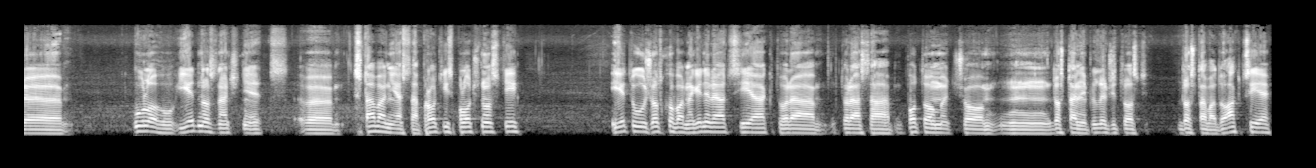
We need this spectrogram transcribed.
e, úlohu jednoznačne e, stavania sa proti spoločnosti, je tu už odchovaná generácia, ktorá, ktorá sa potom, čo mm, dostane príležitosť, dostáva do akcie, e,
